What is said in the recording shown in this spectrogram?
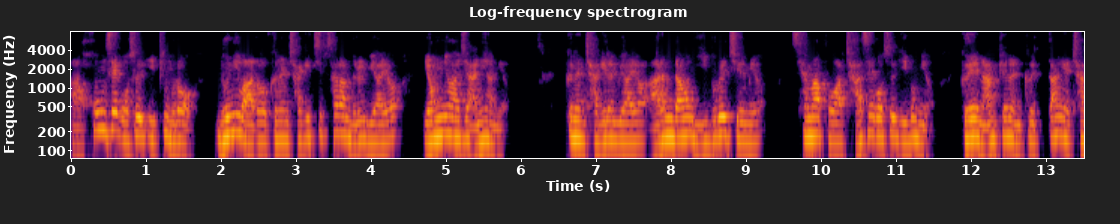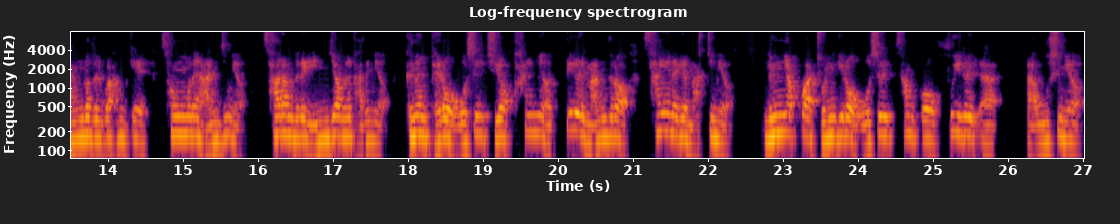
아, 홍색 옷을 입힘으로 눈이 와도 그는 자기 집 사람들을 위하여 염려하지 아니하며 그는 자기를 위하여 아름다운 이불을 지으며 세마포와 자색 옷을 입으며 그의 남편은 그 땅의 장로들과 함께 성문에 앉으며 사람들의 인정을 받으며 그는 배로 옷을 지어 팔며 띠를 만들어 상인에게 맡기며 능력과 존귀로 옷을 삼고 후일을 아, 아, 웃으며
